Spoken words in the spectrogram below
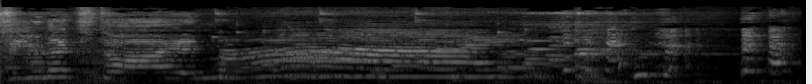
See you next time.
